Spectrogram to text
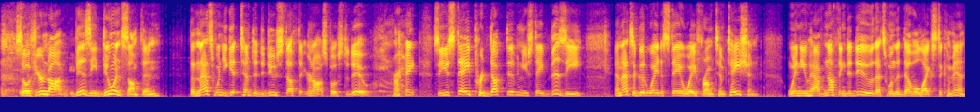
So if you're not busy doing something, then that's when you get tempted to do stuff that you're not supposed to do, right? So you stay productive and you stay busy, and that's a good way to stay away from temptation. When you have nothing to do, that's when the devil likes to come in.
